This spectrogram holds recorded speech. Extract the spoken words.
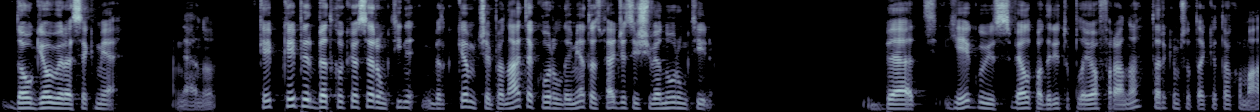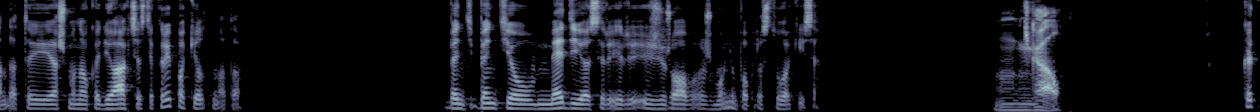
daugiau yra sėkmė. Ne, nu, kaip, kaip ir bet kokiuose rungtynė, bet kokiam čempionate, kur laimėtojas sprendžiasi iš vienų rungtynių. Bet jeigu jis vėl padarytų playoff runą, tarkim, su ta kita komanda, tai aš manau, kad jo akcijos tikrai pakiltų nuo to. Bent, bent jau medijos ir, ir žiūrovų žmonių paprastų akise. Mm, Gal. kad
